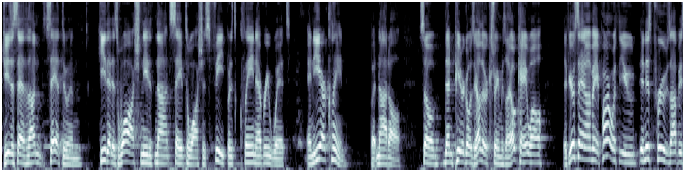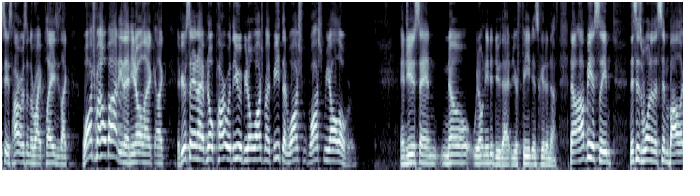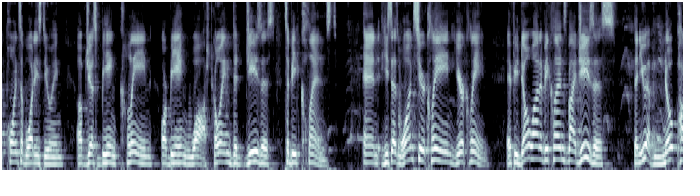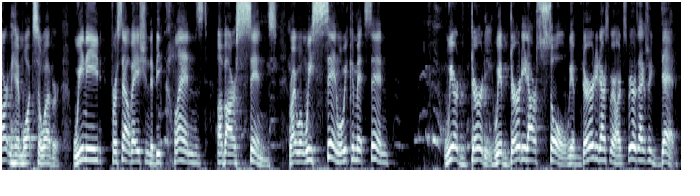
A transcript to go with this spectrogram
Jesus saith, saith to him, He that is washed needeth not save to wash his feet, but is clean every whit. And ye are clean, but not all. So then Peter goes the other extreme. He's like, okay, well, if you're saying I'm a part with you, and this proves obviously his heart was in the right place. He's like, wash my whole body then, you know, like, like if you're saying I have no part with you, if you don't wash my feet, then wash, wash me all over. And Jesus saying, no, we don't need to do that. Your feet is good enough. Now, obviously, this is one of the symbolic points of what he's doing, of just being clean or being washed, going to Jesus to be cleansed. And he says, once you're clean, you're clean. If you don't want to be cleansed by Jesus, then you have no part in him whatsoever. We need for salvation to be cleansed of our sins. Right? When we sin, when we commit sin, we are dirty. We have dirtied our soul. We have dirtied our spirit. Our spirit is actually dead.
